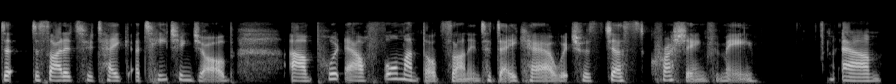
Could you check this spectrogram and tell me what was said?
d- decided to take a teaching job. Um, put our four month old son into daycare, which was just crushing for me. Um,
